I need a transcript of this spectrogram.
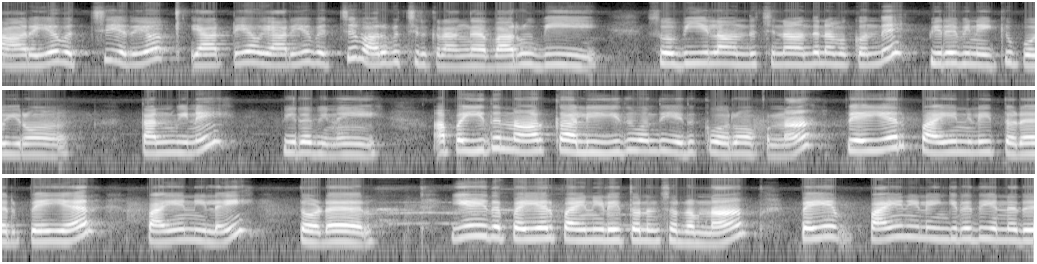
யாரையோ வச்சு எதையோ யார்கிட்டையோ யாரையோ வச்சு வருவிச்சிருக்கிறாங்க. வருவி. ஸோ வீலாம் வந்துச்சுன்னா வந்து நமக்கு வந்து பிறவினைக்கு போயிடும் தன்வினை பிறவினை. அப்போ இது நாற்காலி. இது வந்து எதுக்கு வரும் அப்படின்னா பெயர் பயனிலை தொடர். பெயர் பயனிலை தொடர். ஏன் இதை பெயர் பயனிலை தொடர்னு சொல்கிறோம்னா பெய பயனிலைங்கிறது என்னது?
